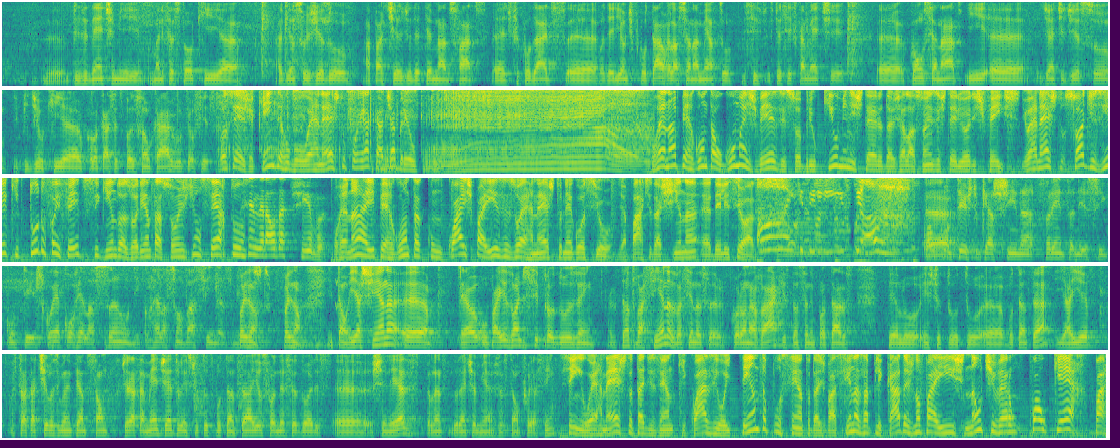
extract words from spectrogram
eh, presidente me manifestou que eh, haviam surgido, a partir de determinados fatos, eh, dificuldades, eh, poderiam dificultar o relacionamento espe- especificamente eh, com o Senado e, eh, diante disso, me pediu que ia colocasse à disposição o cargo que eu fiz. Ou seja, quem derrubou o Ernesto foi a Cátia Abreu. O Renan pergunta algumas vezes sobre o que o Ministério das Relações Exteriores fez. E o Ernesto só dizia que tudo foi feito seguindo as orientações de um certo. General da Ativa. O Renan aí pergunta com quais países o Ernesto negociou. E a parte da China é deliciosa. Ai, que delícia! Qual o contexto que a China enfrenta nesse contexto? Qual é a correlação de, com relação a vacinas? Pois não, ministro? pois não. Então, e a China é, é o país onde se produzem tanto vacinas, vacinas eh, Coronavac, que estão sendo importadas pelo Instituto eh, Butantan, e aí as tratativas, segundo entendo, são diretamente entre o Instituto Butantan e os fornecedores eh, chineses, pelo menos durante a minha gestão foi assim. Sim, o Ernesto está dizendo que quase 80% das vacinas aplicadas no país não tiveram qualquer participação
